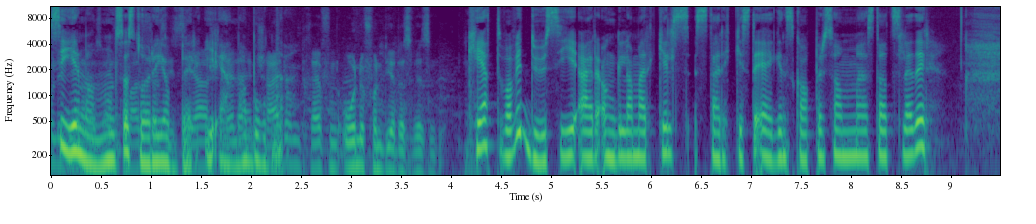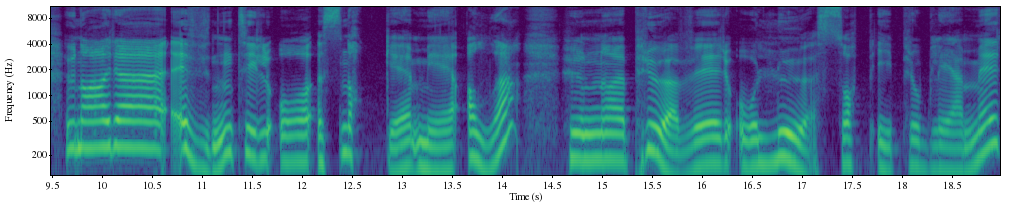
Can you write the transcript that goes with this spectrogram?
sier mannen som står og jobber i en av bodene. Kate, hva vil du si er Angela Merkels sterkeste egenskaper som statsleder? Hun har eh, evnen til å snakke snakke med alle. Hun eh, prøver å løse opp i problemer.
